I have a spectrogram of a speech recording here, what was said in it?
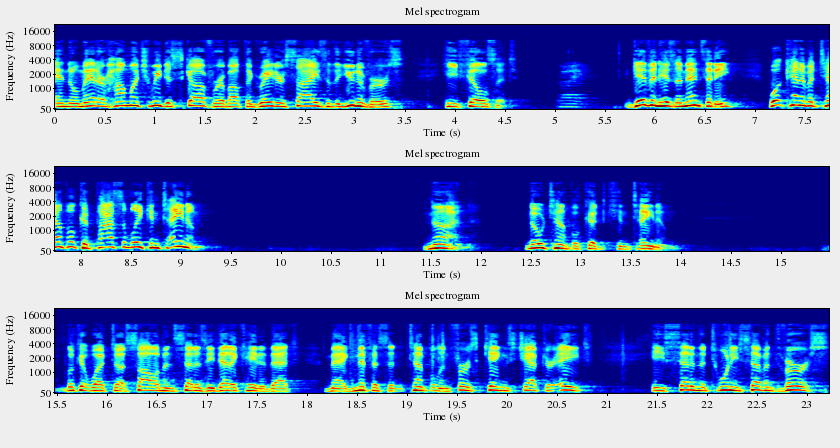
And no matter how much we discover about the greater size of the universe, he fills it. Right. Given his immensity, what kind of a temple could possibly contain him? None. No temple could contain him. Look at what uh, Solomon said as he dedicated that magnificent temple in 1 Kings chapter 8. He said in the 27th verse,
